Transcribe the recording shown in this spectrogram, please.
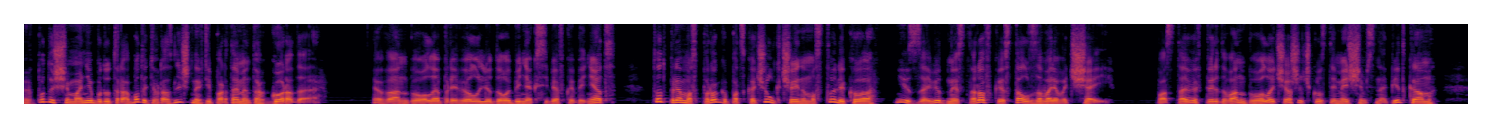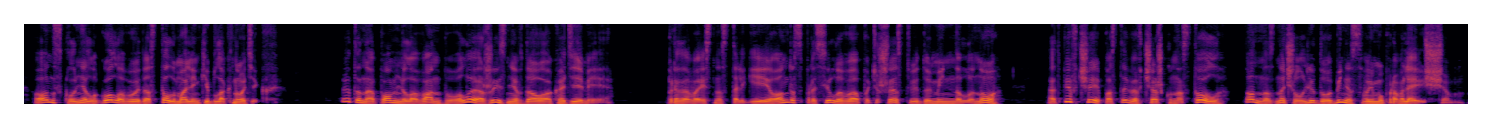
В будущем они будут работать в различных департаментах города. Ван Буэлэ привёл Людоубиня к себе в кабинет, тот прямо с порога подскочил к чайному столику и с завидной сноровкой стал заваривать чай. Поставив перед Ван Буэлэ чашечку с дымящимся напитком, он склонил голову и достал маленький блокнотик. Это напомнило Ван Буэлэ о жизни в Дао Академии. Предаваясь ностальгии, он расспросил его о путешествии Думинь на Луну Отпив чай и поставив чашку на стол, он назначил Люда Убиня своим управляющим.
